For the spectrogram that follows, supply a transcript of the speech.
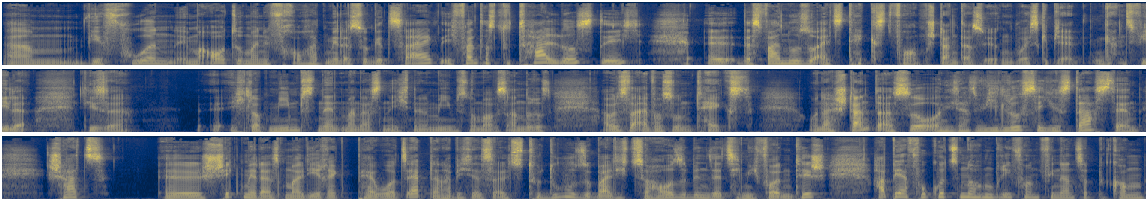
Ähm, wir fuhren im Auto, meine Frau hat mir das so gezeigt. Ich fand das total lustig. Äh, das war nur so als Textform, stand das irgendwo. Es gibt ja ganz viele diese ich glaube, Memes nennt man das nicht, ne? Memes nochmal was anderes, aber es war einfach so ein Text. Und da stand das so und ich dachte, wie lustig ist das denn? Schatz, äh, schick mir das mal direkt per WhatsApp, dann habe ich das als To-Do. Sobald ich zu Hause bin, setze ich mich vor den Tisch. Habe ja vor kurzem noch einen Brief von Finanzamt bekommen.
